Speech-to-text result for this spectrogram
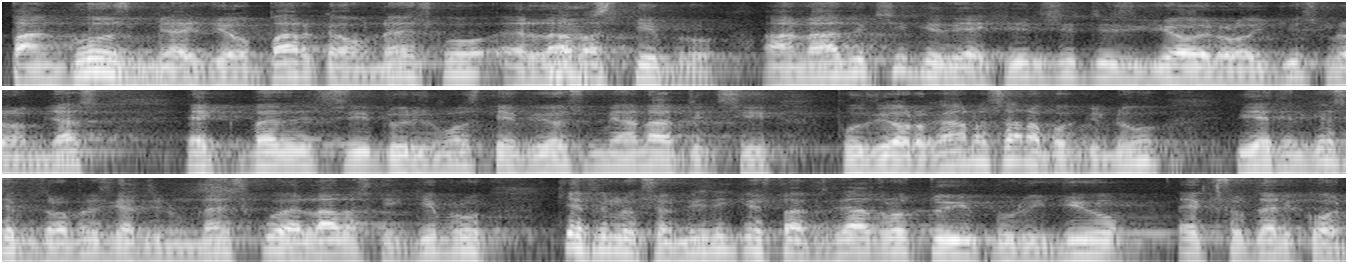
Παγκόσμια Γεωπάρκα UNESCO Ελλάδα-Κύπρου. Ανάδειξη και διαχείριση της γεωλογικής κληρονομιάς, εκπαίδευση, τουρισμός και βιώσιμη ανάπτυξη, που διοργάνωσαν από κοινού οι Εθνικές Επιτροπές για την UNESCO Ελλάδας και Κύπρου και φιλοξενήθηκε στο αμφιθέατρο του Υπουργείου Εξωτερικών.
